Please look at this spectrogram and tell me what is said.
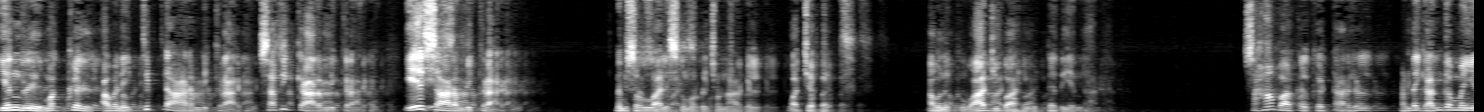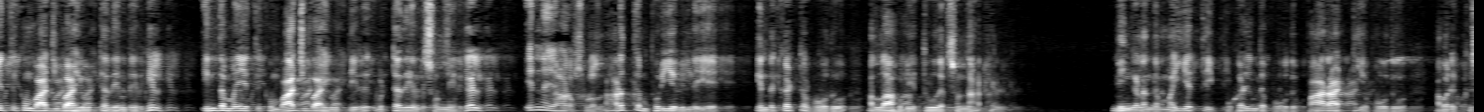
என்று மக்கள் அவனை திட்ட ஆரம்பிக்கிறார்கள் சபிக்க ஆரம்பிக்கிறார்கள் ஏச ஆரம்பிக்கிறார்கள். நபி சொல்லா அலிஸ்லாம் அவர்கள் சொன்னார்கள் வஜபத் அவனுக்கு வாஜிபாகி விட்டது என்றார்கள் சஹாபாக்கள் கேட்டார்கள் அன்றைக்கு அந்த மையத்துக்கும் வாஜிபாகி விட்டது என்றீர்கள் இந்த மையத்துக்கும் வாஜிபாகி விட்டீர்- விட்டது என்று சொன்னீர்கள். என்ன யாரும் சொல்லலாம் அர்த்தம் புரியவில்லையே என்று கேட்டபோது அல்லாஹுடைய தூதர் சொன்னார்கள் நீங்கள் அந்த மையத்தை புகழ்ந்த போது பாராட்டிய போது அவருக்கு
